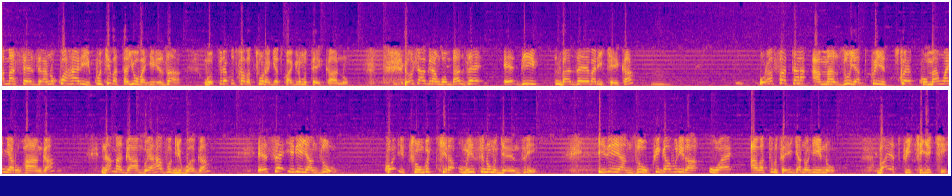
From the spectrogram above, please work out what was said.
Amasezerano uko ahari kuki batayubahiriza? Ngo turebe ko tw'abaturage twagira umutekano. Niyo nshaka kugira ngo mbaze edi mbaze barikeka. Urafata amazu yatwitswe ku manywa nyaruhanga n'amagambo yahavugirwaga ese iriya nzu ko icumbukira umuhisi n'umugenzi? Iriya nzu kwigaburira abaturutse hirya no hino? Bayatwikiye iki?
